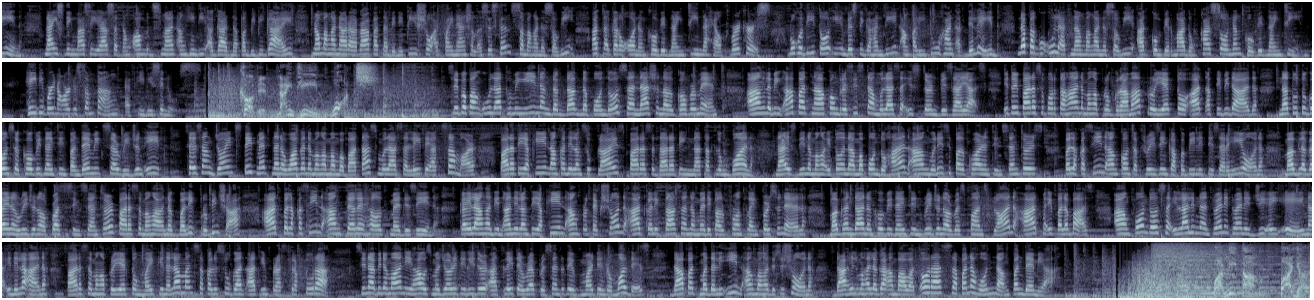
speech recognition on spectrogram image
Nais ding masiyasat ng Ombudsman ang hindi agad na pagbibigay ng mga nararapat na benepisyo at financial assistance sa mga nasawi at nagkaroon ng COVID-19 na health workers. Bukod dito, iimbestigahan din ang kalituhan at delayed na pag-uulat ng mga nasawi at kumpirmadong kaso ng COVID-19. Heidi Bernardo Sampang, FEBC News. COVID-19 Watch. Sa iba pang ulat, humingi ng dagdag na pondo sa national government ang labing apat na kongresista mula sa Eastern Visayas. Ito'y para suportahan ang mga programa, proyekto at aktibidad na tutugon sa COVID-19 pandemic sa Region 8. Sa isang joint statement na nawagan ng mga mambabatas mula sa Leyte at Samar para tiyakin ang kanilang supplies para sa darating na tatlong buwan. Nais din ng mga ito na mapondohan ang municipal quarantine centers, palakasin ang contact tracing capability sa rehiyon, maglagay ng regional processing center para sa mga nagbalik probinsya at palakasin ang telehealth medicine. Kailangan din anilang tiyakin ang proteksyon at kaligtasan ng medical frontline personnel, maghanda ng COVID-19 Regional Response Plan at maipalabas ang pondo sa ilalim ng 2020 GAA na inilaan para sa mga proyektong may kinalaman sa kalusugan at infrastruktura. Sinabi naman ni House Majority Leader at Leyte Representative Martin Romualdez, dapat madaliin ang mga desisyon dahil mahalaga ang bawat oras sa panahon ng pandemya. Balitang Bayan.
